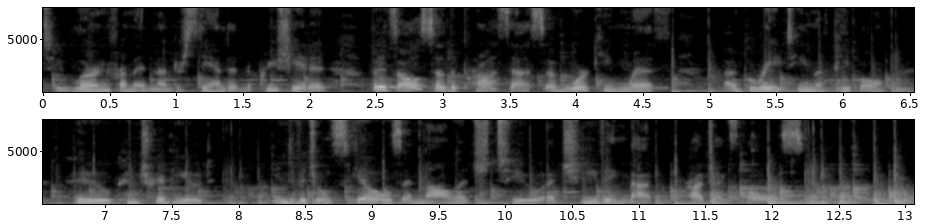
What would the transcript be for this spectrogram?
to learn from it and understand it and appreciate it, but it's also the process of working with a great team of people who contribute individual skills and knowledge to achieving that project's goals.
